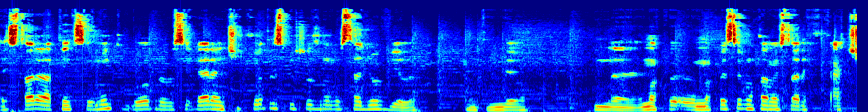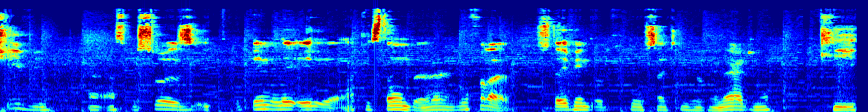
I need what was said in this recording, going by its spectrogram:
história ela tem que ser muito boa para você garantir que outras pessoas vão gostar de ouvi-la. Entendeu? Uma, uma coisa é você contar uma história que cative as pessoas tem a questão da. Né, falar, isso daí vem do, do site do Jovem Nerd, né? Que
